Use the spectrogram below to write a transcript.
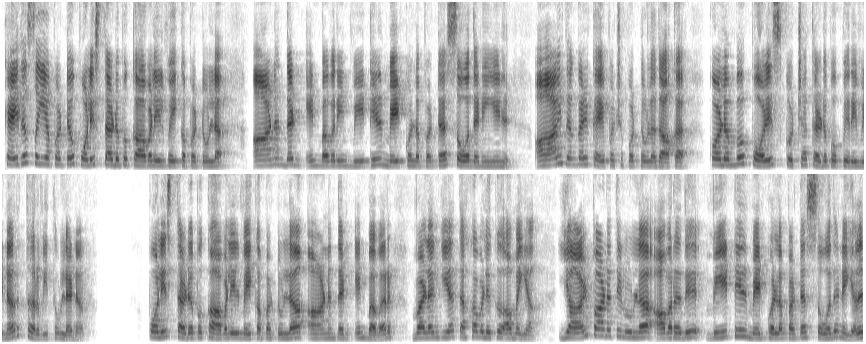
கைது செய்யப்பட்டு போலீஸ் தடுப்பு காவலில் வைக்கப்பட்டுள்ள ஆனந்தன் என்பவரின் வீட்டில் மேற்கொள்ளப்பட்ட சோதனையில் ஆயுதங்கள் கைப்பற்றப்பட்டுள்ளதாக கொழும்பு போலீஸ் குற்ற தடுப்பு பிரிவினர் தெரிவித்துள்ளனர். போலீஸ் தடுப்பு காவலில் வைக்கப்பட்டுள்ள ஆனந்தன் என்பவர் வழங்கிய தகவலுக்கு அமைய யாழ்ப்பாணத்தில் உள்ள அவரது வீட்டில் மேற்கொள்ளப்பட்ட சோதனையில்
